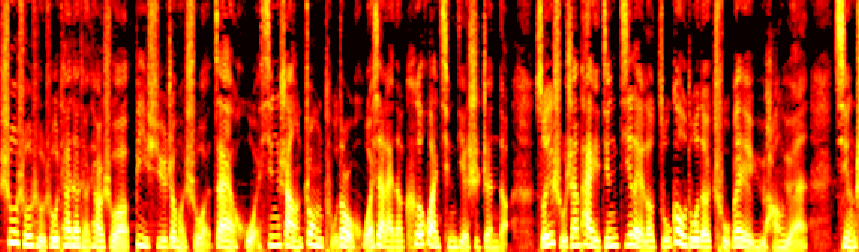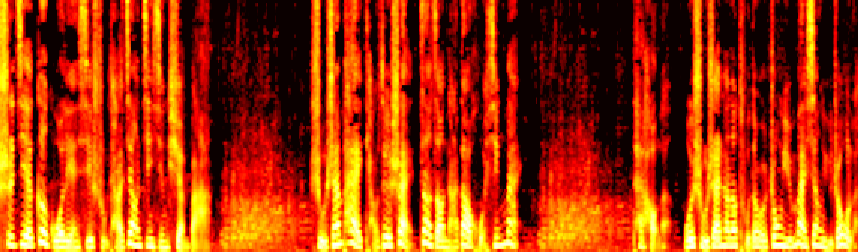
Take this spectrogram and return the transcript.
叔叔数数跳跳跳跳说：“必须这么说，在火星上种土豆活下来的科幻情节是真的，所以蜀山派已经积累了足够多的储备宇航员，请世界各国联系薯条酱进行选拔。蜀山派条最帅，皂皂拿到火星卖。”太好了，我蜀山上的土豆终于迈向宇宙了。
